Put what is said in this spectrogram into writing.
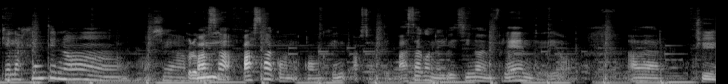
que la gente no. O sea, Para mí- pasa, pasa con, con gente. O sea, te pasa con el vecino de enfrente, digo. A ver, Sí,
